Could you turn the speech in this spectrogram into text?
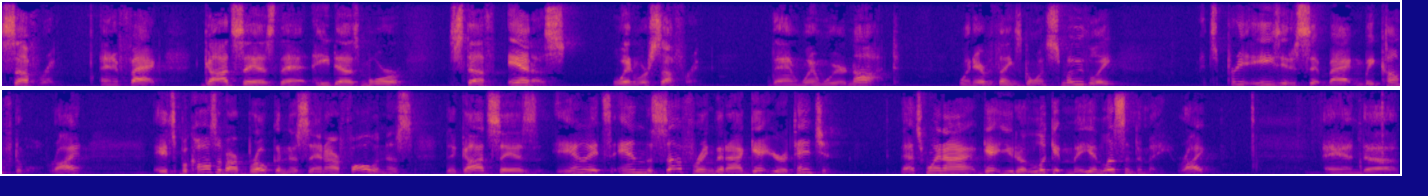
suffering. And in fact, God says that He does more stuff in us when we're suffering than when we're not. When everything's going smoothly, it's pretty easy to sit back and be comfortable, right? It's because of our brokenness and our fallenness that God says, you know, it's in the suffering that I get your attention. That's when I get you to look at me and listen to me, right? And uh,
